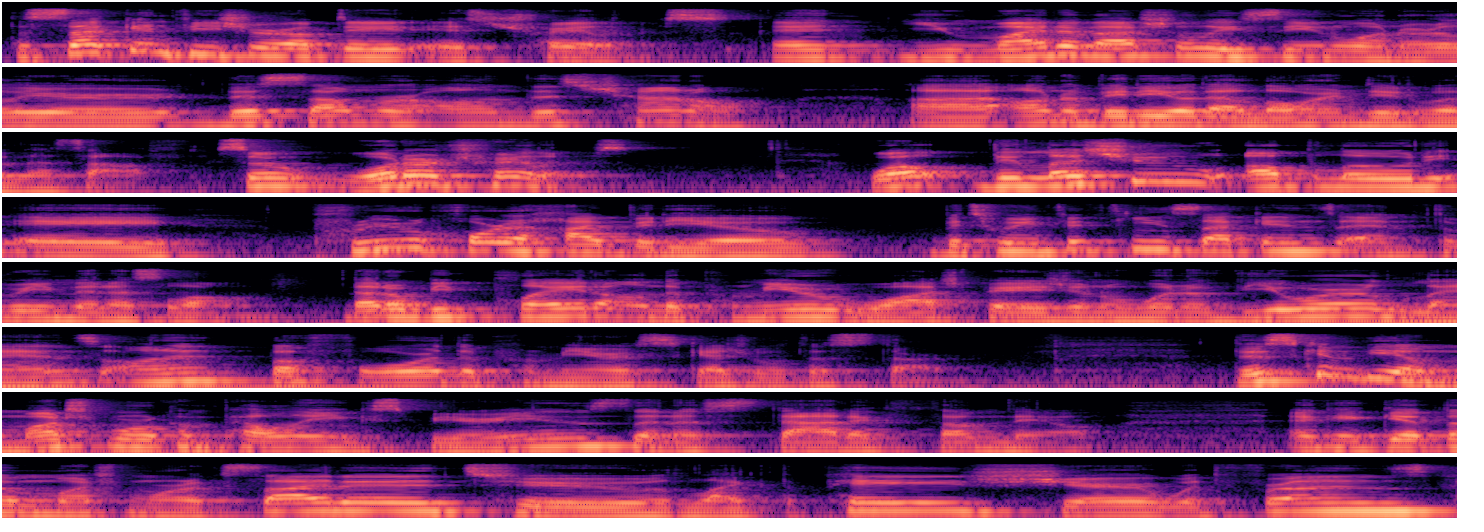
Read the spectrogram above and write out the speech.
The second feature update is trailers. And you might have actually seen one earlier this summer on this channel uh, on a video that Lauren did with Asaf. So what are trailers? Well, they let you upload a pre-recorded hype video between 15 seconds and 3 minutes long. That'll be played on the Premiere watch page and when a viewer lands on it before the Premiere is scheduled to start. This can be a much more compelling experience than a static thumbnail and can get them much more excited to like the page, share it with friends,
